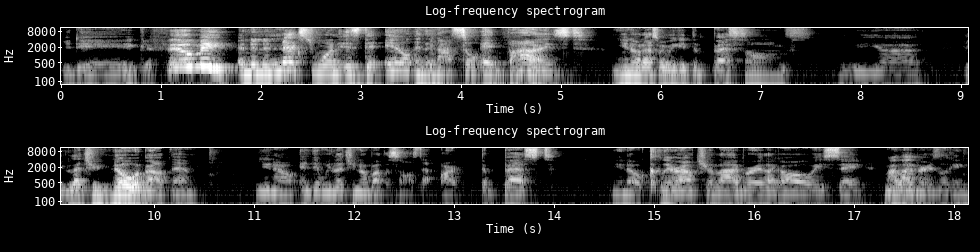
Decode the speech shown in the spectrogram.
You dig? You feel me? And then the next one is the ill and the not so advised. You know, that's where we get the best songs. We uh we let you know about them, you know, and then we let you know about the songs that aren't the best. You know, clear out your library, like I always say. My library is looking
